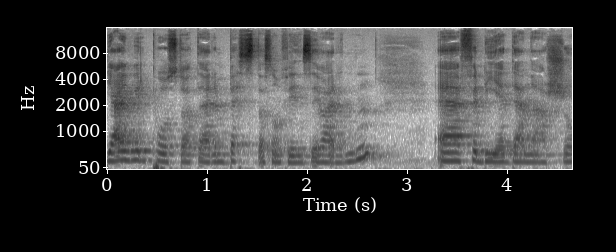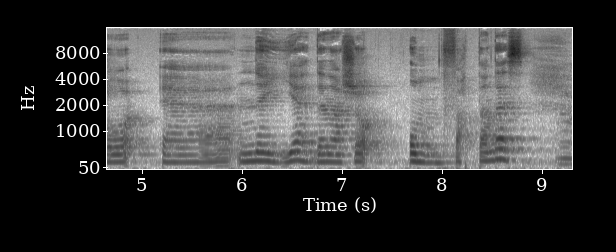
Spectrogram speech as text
Jeg vil påstå at det er den beste som finnes i verden. Eh, fordi den er så eh, nøye. Den er så omfattende. Mm.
